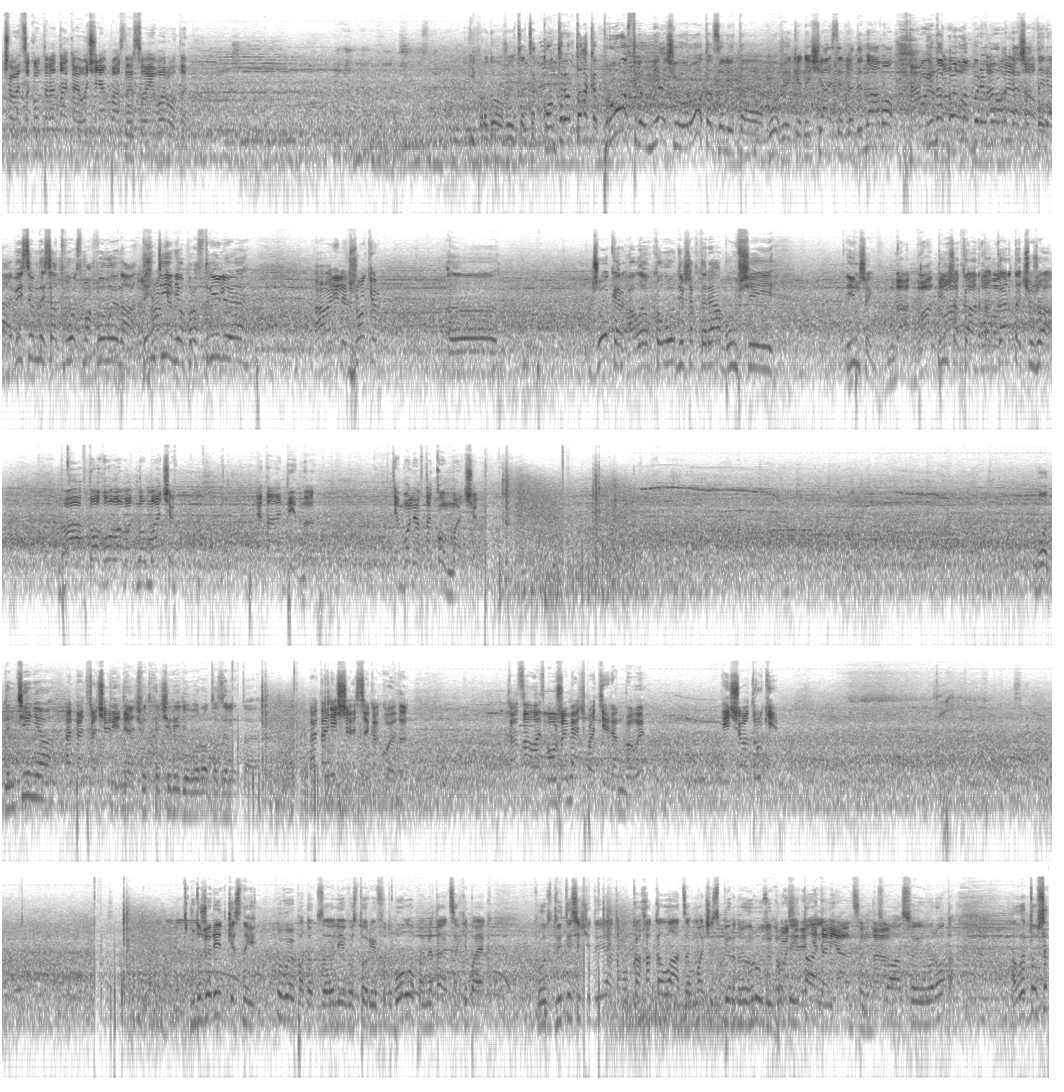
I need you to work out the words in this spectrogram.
разворачивается контратака и очень опасные свои ворота. І продовжується ця контратака. Простріл, м'яч у ворота залітає. Боже, яке нещастя для Динамо. І напевно перемога для Шахтаря. 88 хвилина. Тентіньо прострілює. Говорили, Джокер. Е, Джокер, але в колоді Шахтаря був ще й інший. Да, два, два Інша карта. автогола. Карта чужа. Два автогола в одном матче. Это обидно. Тем более в таком матче. От Дентіньо. Опять Хачериди. М'яч від Хачеріді в ворота залітає. Это несчастье какое-то. Казалось бы, уже мяч потерян был. И еще от руки. Дуже рідкісний випадок взагалі в історії футболу. Пам'ятається хіба як колись в 2009-му Кахакаладзе в матчі збірної Грузії проти Італії да. свої ворота. Але то все.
